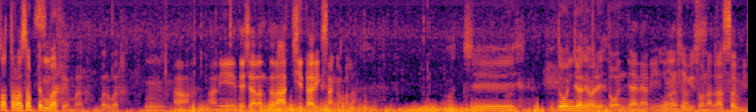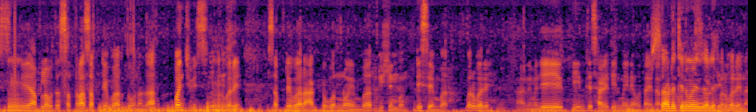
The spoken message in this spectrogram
सतरा सप्टेंबर. सप्टेंबर. बरोबर. हां. आणि त्याच्यानंतर आजची तारीख सांगा मला. आजची दोन जानेवारी. दोन जानेवारी. दोन हजार सव्वीस. दोन हजार सव्वीस. हे आपलं होतं सतरा सप्टेंबर दोन हजार पंचवीस. बरोबर आहे. September October November December. December. बरोबर आहे. आणि म्हणजे हे तीन ते साडेतीन महिने होत आहेत. साडेतीन महिने झाले. बरोबर आहे ना?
